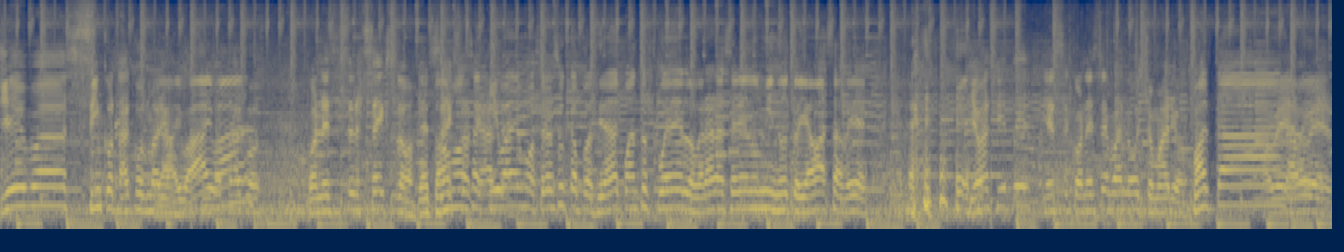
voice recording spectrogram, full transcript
lleva cinco tacos, Mario. Ya, ahí va, ahí va. tacos. Con ese es el sexto. De todos modos, aquí va a demostrar su capacidad cuántos puede lograr hacer en un minuto. Ya vas a ver. Lleva siete y ese, con ese van ocho, Mario. Falta. A ver, a ver.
